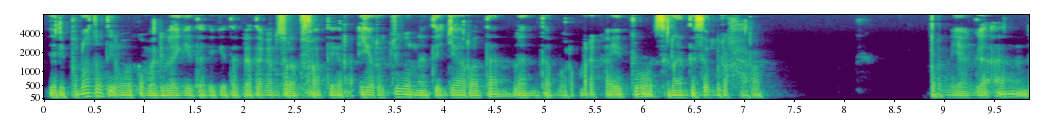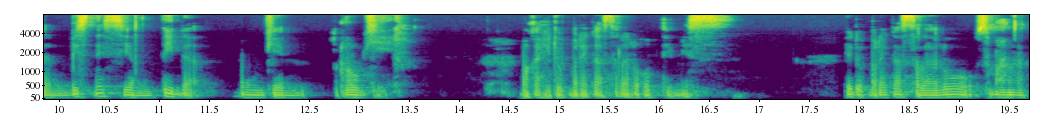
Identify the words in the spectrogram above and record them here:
Jadi penuntut ilmu kembali lagi tadi kita katakan surat Fatir, yarjuna tijaratan lan tabur. Mereka itu senantiasa berharap perniagaan dan bisnis yang tidak mungkin rugi. Maka hidup mereka selalu optimis. Hidup mereka selalu semangat.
